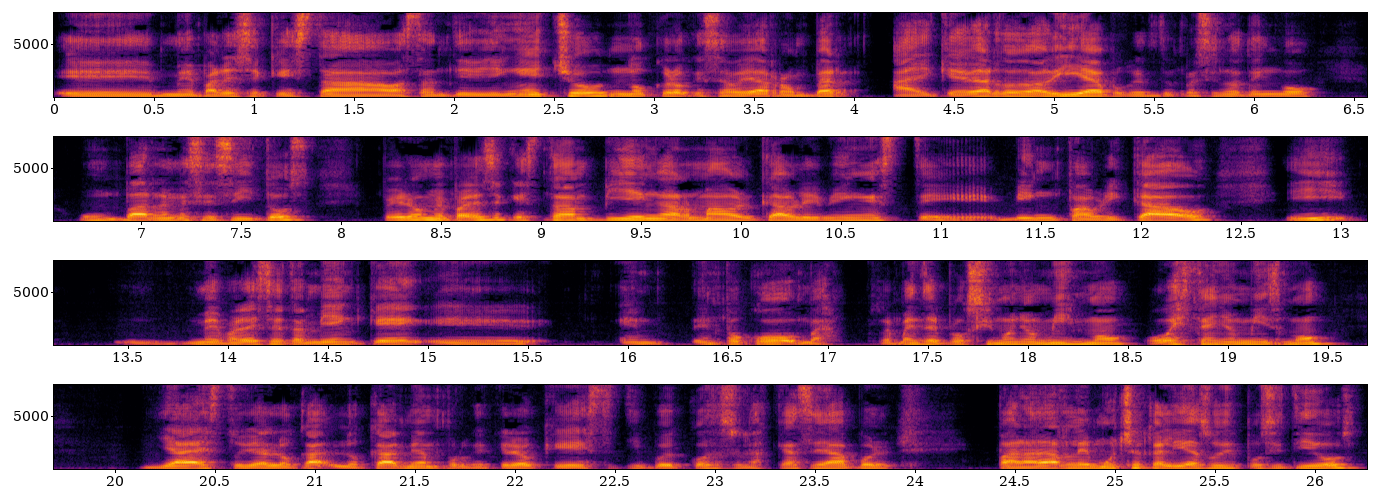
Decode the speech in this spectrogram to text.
Eh, me parece que está bastante bien hecho. No creo que se vaya a romper. Hay que ver todavía porque recién no tengo un par de mesecitos pero me parece que está bien armado el cable y bien, este, bien fabricado. Y me parece también que eh, en, poco, de repente el próximo año mismo o este año mismo, ya esto ya lo, lo, cambian porque creo que este tipo de cosas son las que hace Apple para darle mucha calidad a sus dispositivos,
